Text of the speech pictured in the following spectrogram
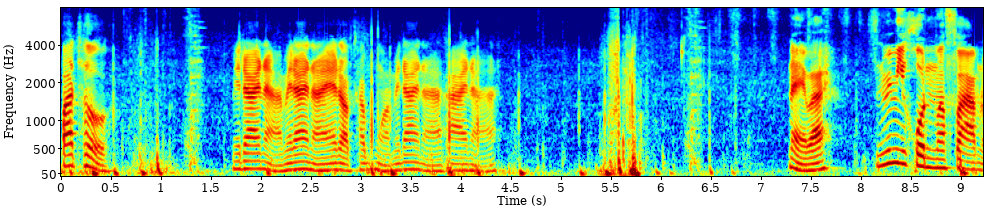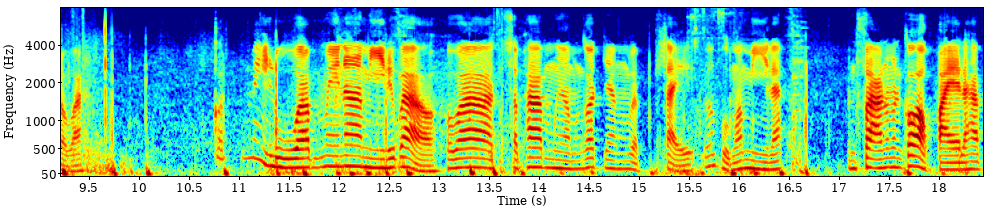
ป้าโถไม่ได้หนาไม่ได้นะแอร์ดอปทำหัวไม่ได้นะอายหนาไหนวะมันไม่มีคนมาฟาร์มหรอวะก็ไม่รู้ว่าไม่น่ามีหรือเปล่า เพราะว่าสภาพเมืองมันก็ยังแบบใสเออผมว่ามีแล้วมันฟาร์มแล้วมันก็ออกไปแล้วครับ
